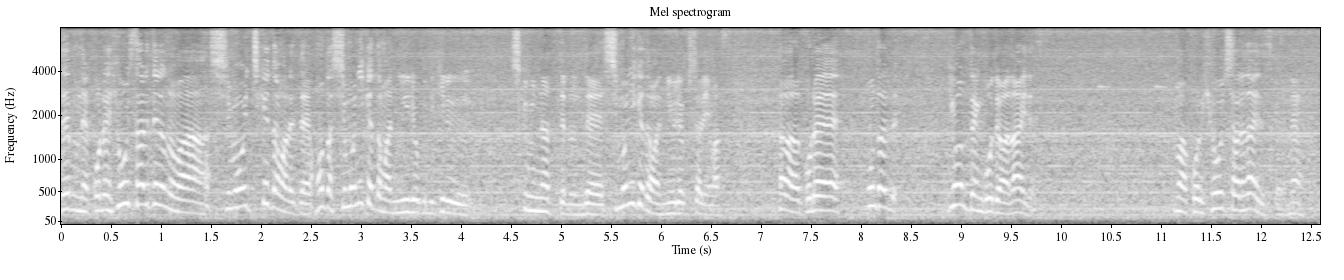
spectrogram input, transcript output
でもねこれ表示されてるのは下1桁までで本当は下2桁まで入力できる仕組みになってるんで下2桁まで入力してあります。だからこれ本当は4.5ではないです。まあこれ表示されないですけどね。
